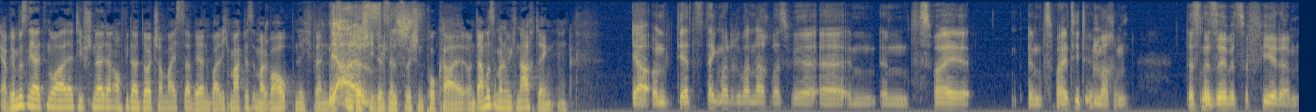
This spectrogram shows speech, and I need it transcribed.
Ja, wir müssen ja jetzt nur relativ schnell dann auch wieder deutscher Meister werden, weil ich mag das immer überhaupt nicht, wenn das ja, Unterschiede das sind zwischen Pokal. Und da muss man nämlich nachdenken. Ja, und jetzt denk mal drüber nach, was wir äh, in, in, zwei, in zwei Titeln machen. Das ist eine Silbe zu viel dann.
